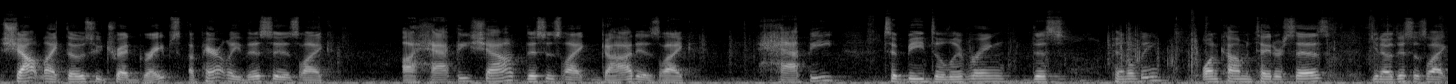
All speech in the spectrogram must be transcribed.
shout like those who tread grapes, apparently, this is like a happy shout. This is like God is like happy to be delivering this penalty. One commentator says, you know, this is like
